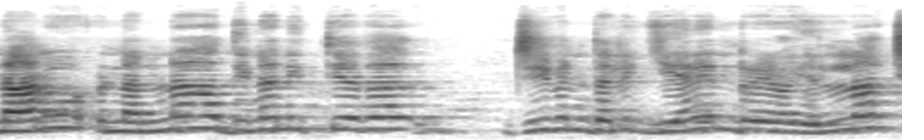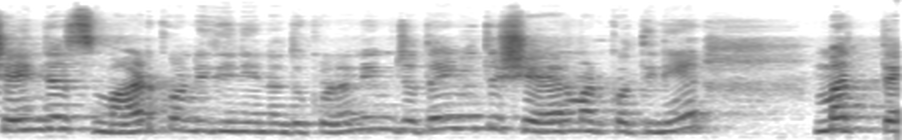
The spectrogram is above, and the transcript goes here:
ನಾನು ನನ್ನ ದಿನನಿತ್ಯದ ಜೀವನದಲ್ಲಿ ಏನೇನು ಎಲ್ಲ ಚೇಂಜಸ್ ಮಾಡ್ಕೊಂಡಿದ್ದೀನಿ ಅನ್ನೋದು ಕೂಡ ನಿಮ್ಮ ಜೊತೆ ಇವತ್ತು ಶೇರ್ ಮಾಡ್ಕೋತೀನಿ. ಮತ್ತೆ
